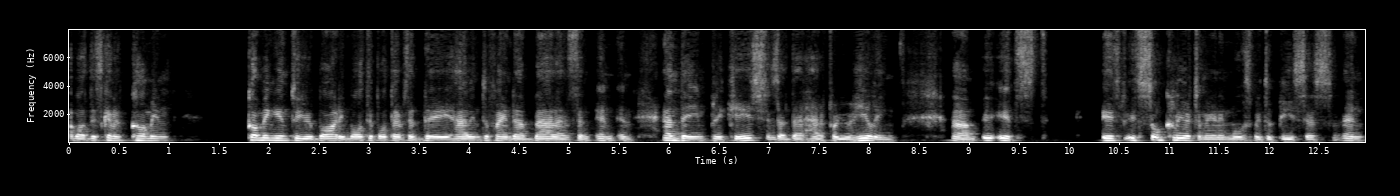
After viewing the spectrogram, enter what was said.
about this kind of coming coming into your body multiple times a day, having to find that balance and and and, and the implications that that had for your healing. Um, it, it's it's it's so clear to me, and it moves me to pieces. And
